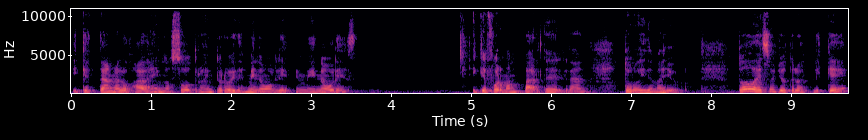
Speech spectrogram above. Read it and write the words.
y que están alojadas en nosotros en toroides menores, y que forman parte del gran toroide mayor. Todo eso yo te lo expliqué,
